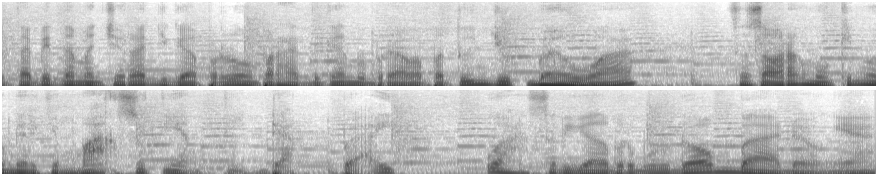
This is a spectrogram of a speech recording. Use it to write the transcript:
Tetapi teman curhat juga perlu memperhatikan beberapa petunjuk bahwa seseorang mungkin memiliki maksud yang tidak baik wah serigala berbulu domba dong ya.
